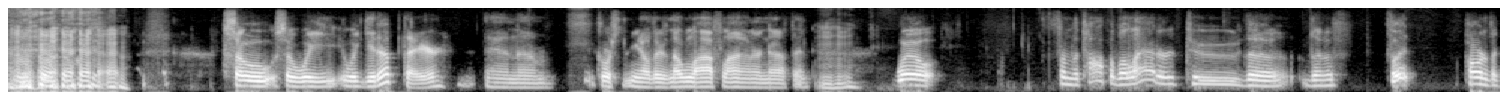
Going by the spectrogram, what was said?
mm. so so we we get up there, and um, of course, you know, there's no lifeline or nothing. hmm Well, from the top of the ladder to the the foot part of the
